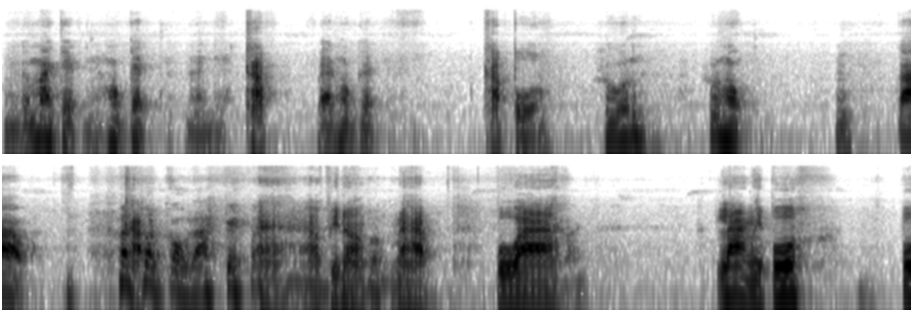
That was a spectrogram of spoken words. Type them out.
นี่ก็มาเจ็ดหกเจ็ดนั่นเดีครับแปดหกเจ็ดครับปูศูนย์ศูนย์หกนี่ เก้าครับชดเก่าได้อ่าเอาพี่น้องนะครับ ปูว่าล่างนี่ปูปู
